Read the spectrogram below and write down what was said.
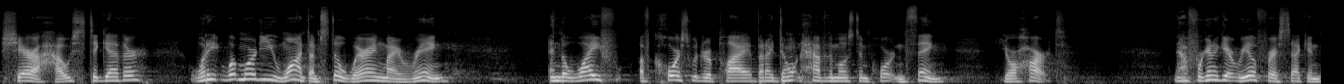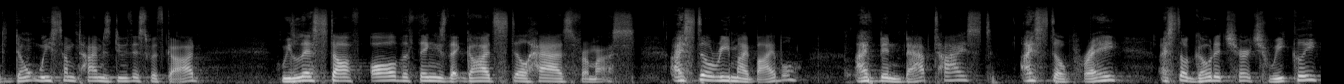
share a house together. What, you, what more do you want? I'm still wearing my ring. And the wife, of course, would reply, But I don't have the most important thing your heart. Now, if we're going to get real for a second, don't we sometimes do this with God? We list off all the things that God still has from us. I still read my Bible. I've been baptized. I still pray. I still go to church weekly.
